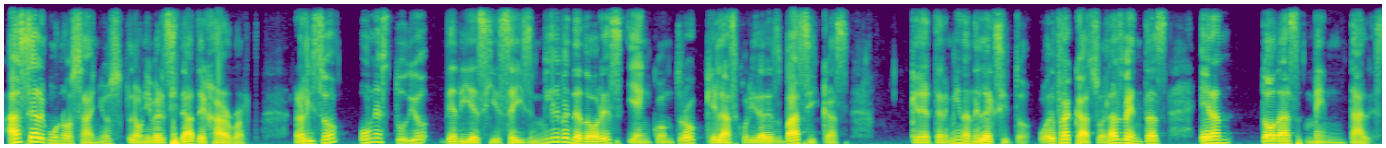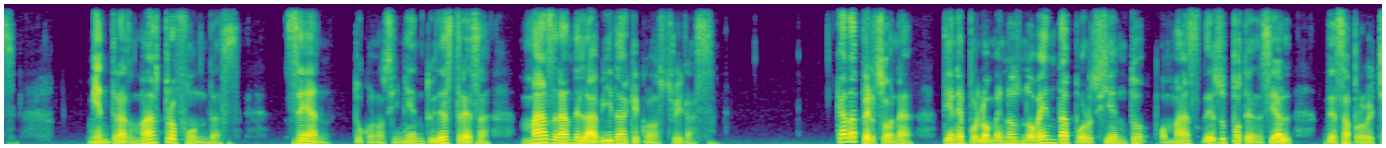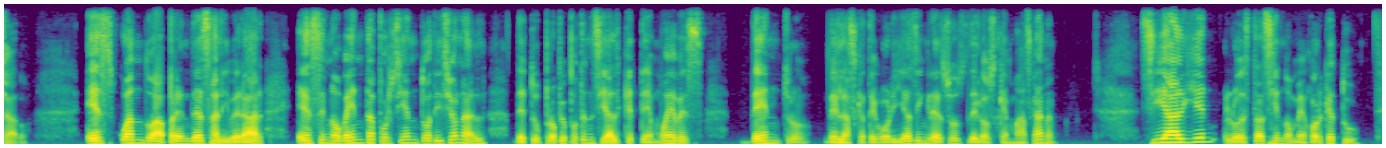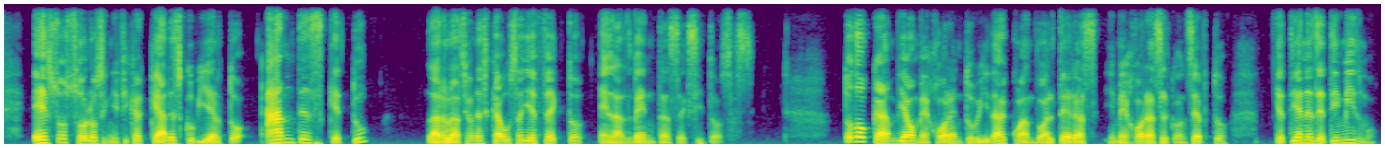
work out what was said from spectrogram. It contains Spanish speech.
Hace algunos años, la Universidad de Harvard realizó un estudio de 16.000 vendedores y encontró que las cualidades básicas que determinan el éxito o el fracaso en las ventas eran todas mentales. Mientras más profundas sean tu conocimiento y destreza, más grande la vida que construirás. Cada persona tiene por lo menos 90% o más de su potencial desaprovechado. Es cuando aprendes a liberar ese 90% adicional de tu propio potencial que te mueves dentro de las categorías de ingresos de los que más ganan. Si alguien lo está haciendo mejor que tú, eso solo significa que ha descubierto antes que tú las relaciones causa y efecto en las ventas exitosas. Todo cambia o mejora en tu vida cuando alteras y mejoras el concepto que tienes de ti mismo,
